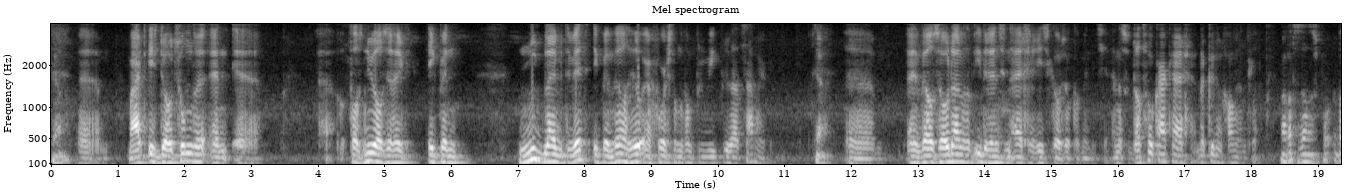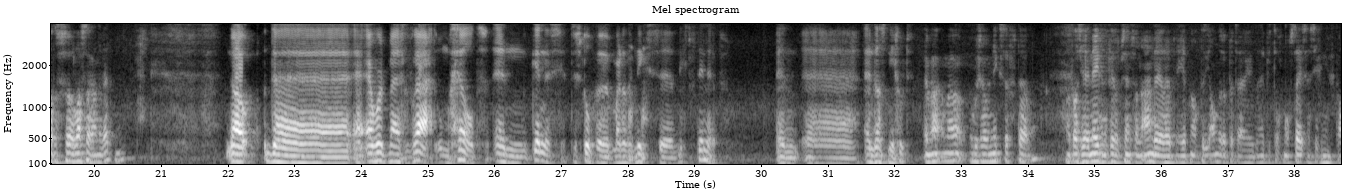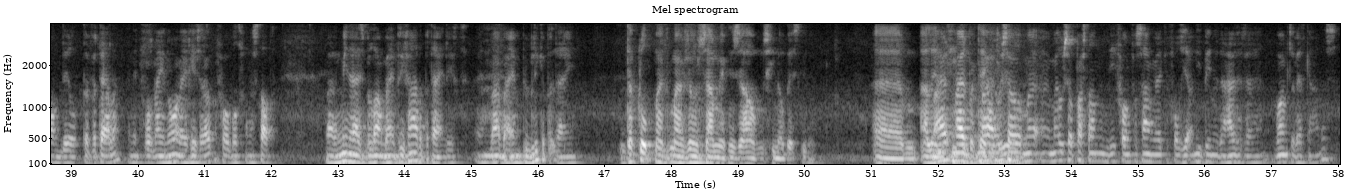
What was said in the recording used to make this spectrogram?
Ja. Ehm, maar het is doodzonde en eh eh, volgens nu al zeg ik, ik ben niet blij met de wet. Ik ben wel heel erg voorstander van publiek-privaat samenwerken. ja. Ehm, en wel zodanig dat iedereen zijn eigen risico's ook kan managen. En als we dat voor elkaar krijgen, dan kunnen we gewoon weer aan de slag. Maar wat is dan wat is zo lastig aan de wet? Nou, de, er, er wordt mij gevraagd om geld en kennis te stoppen, maar dat ik niks, eh, niks te vertellen heb. En, eh, en dat is niet goed. En maar, maar hoezo niks te vertellen? Want als jij 49% van de aandelen hebt en je hebt nog drie andere partijen, dan heb je toch nog steeds een significant deel te vertellen. En volgens mij in Noorwegen is er ook een voorbeeld van een stad waar een minderheidsbelang bij een private partij ligt en waarbij een publieke partij. Dat klopt, maar, maar zo'n samenwerking zou misschien ook best kunnen. Ehm, alleen Maar, maar, maar, hoezo, maar, maar hoezo past dan die vorm van samenwerking volgens jou niet binnen de huidige warmtewetkaders?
